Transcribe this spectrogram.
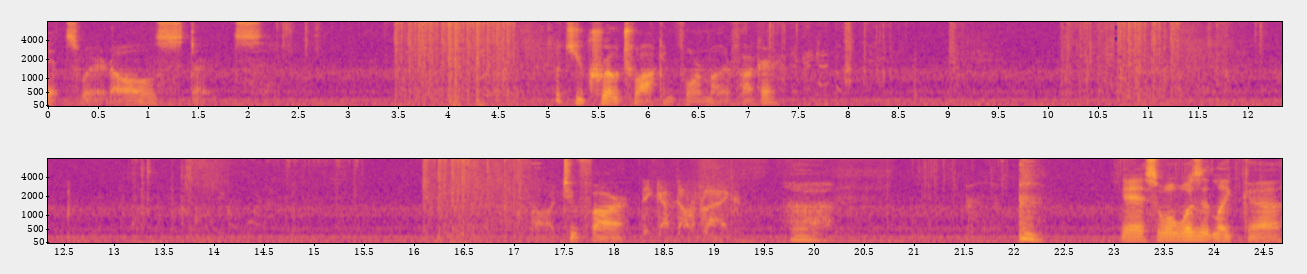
That's where it all starts. What you crouch walking for, motherfucker? Oh, too far. They kept our flag. Yeah, so what was it like uh,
